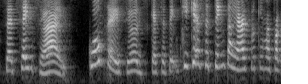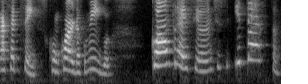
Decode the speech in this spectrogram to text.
700 reais, compra esse antes, que é 70, o que, que é 70 reais pra quem vai pagar 700? Concorda comigo? Compra esse antes e testa.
